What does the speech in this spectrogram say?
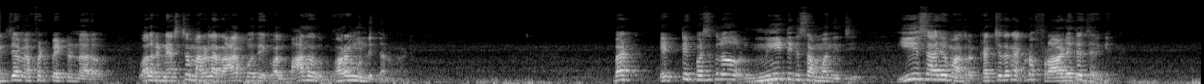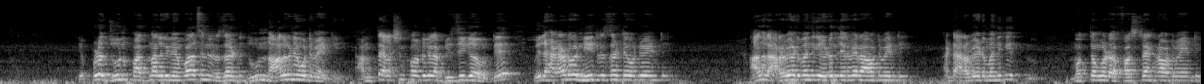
ఎగ్జామ్ ఎఫర్ట్ పెట్టున్నారో వాళ్ళకి నెక్స్ట్ మరలా రాకపోతే వాళ్ళ బాధ ఘోరంగా ఉండిద్ది అనమాట బట్ ఎట్టి పరిస్థితుల్లో నీటికి సంబంధించి ఈసారి మాత్రం ఖచ్చితంగా ఎక్కడో ఫ్రాడ్ అయితే జరిగింది. ఎప్పుడో జూన్ పద్నాలుగున ఇవ్వాల్సిన రిజల్ట్ జూన్ నాలుగున ఇవ్వటం ఏంటి? అంత ఎలక్షన్ కౌంటర్ ఇలా బిజీగా ఉంటే వీళ్ళు హడావుడిగా నీట్ రిజల్ట్ ఇవ్వటం ఏంటి? అందులో అరవై ఏడు మందికి ఏడు వందల ఇరవై రావటం ఏంటి? అంటే అరవై ఏడు మందికి మొత్తం కూడా ఫస్ట్ ర్యాంక్ రావటం ఏంటి?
